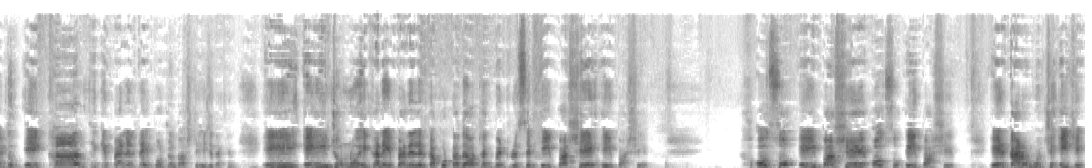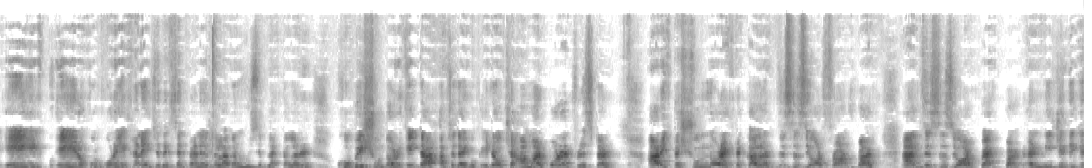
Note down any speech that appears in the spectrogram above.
একদম এইখান থেকে প্যানেলটা এই পর্যন্ত আসছে। এই যে দেখেন, এই এই জন্য এখানে এই প্যানেলের কাপড়টা দেওয়া থাকবে ড্রেসের এই পাশে এই পাশে। অলসো এই পাশে অলসো এই পাশে। এর কারণ হচ্ছে এই যে, এই এইরকম করে এখানে এই যে দেখছেন প্যানেলটা লাগানো হয়েছে ব্ল্যাক কালারের খুবই সুন্দর। এটা আচ্ছা যাই হোক, এটা হচ্ছে আমার পরা ড্রেসটার আর একটা সুন্দর একটা colour this is your front part and this is your back part and নিচের দিকে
